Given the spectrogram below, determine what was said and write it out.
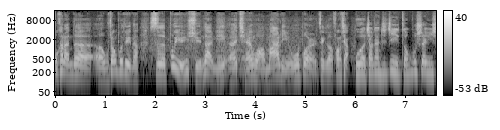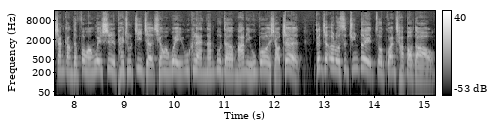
乌克兰的呃武装部队呢是不允许难民呃前往马里乌波尔这个方向。乌俄交战之际，总部设于香港的凤凰卫视派出记者前往位于乌克兰南部的马里乌波尔小镇，跟着俄罗斯军队做观察报道。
